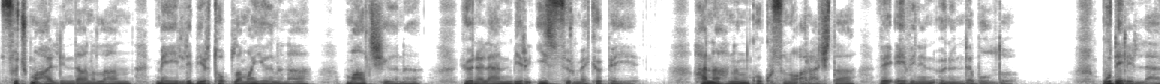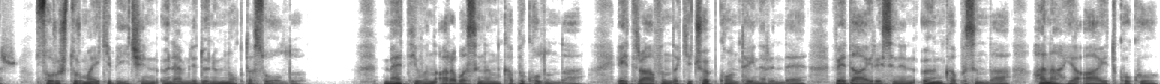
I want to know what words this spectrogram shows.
suç mahallinde anılan meyilli bir toplama yığınına, malç yığını, yönelen bir iz sürme köpeği, Hannah'ın kokusunu araçta ve evinin önünde buldu. Bu deliller soruşturma ekibi için önemli dönüm noktası oldu. Matthew'ın arabasının kapı kolunda, etrafındaki çöp konteynerinde ve dairesinin ön kapısında Hanah'ya ait koku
